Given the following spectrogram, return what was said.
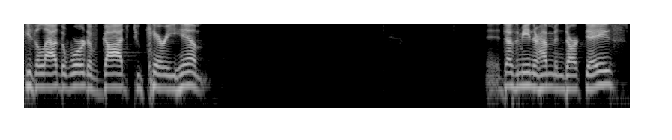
he's allowed the word of God to carry him. It doesn't mean there haven't been dark days,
